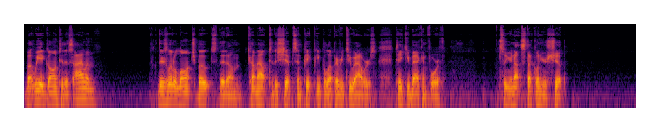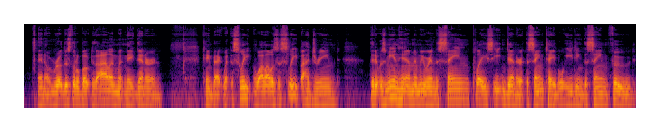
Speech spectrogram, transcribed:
But we had gone to this island. There's little launch boats that um, come out to the ships and pick people up every two hours, take you back and forth. So you're not stuck on your ship. And I rode this little boat to the island, went and ate dinner, and came back, went to sleep. While I was asleep, I dreamed that it was me and him, and we were in the same place eating dinner at the same table, eating the same food,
